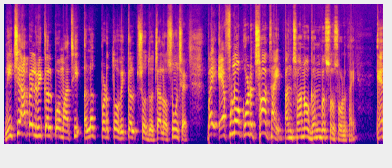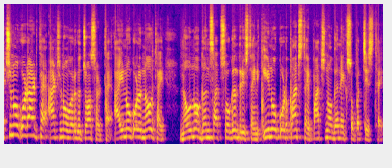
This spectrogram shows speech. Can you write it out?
નીચે આપેલ વિકલ્પોમાંથી અલગ પડતો વિકલ્પ શોધો. ચાલો, શું છે? ભાઈ એફ નો કોડ છ થાય અને છ નો ઘન બસો સોળ થાય. એચ નો કોડ આઠ થાય, આઠ નો વર્ગ ચોસઠ થાય. આઈ નો કોડ નવ થાય, નવ નો ઘન સાતસો ઓગણત્રીસ થાય ઈ નો કોડ પાંચ થાય, પાંચ નો ઘન એકસો પચીસ થાય.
